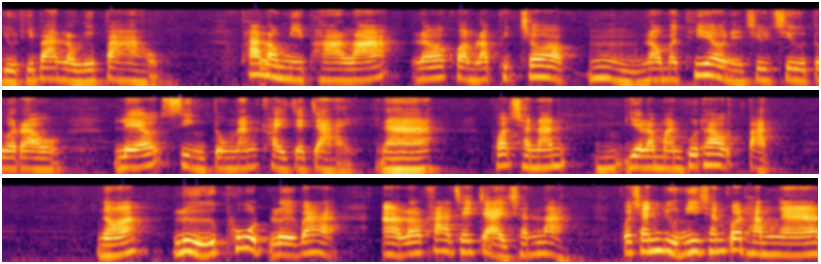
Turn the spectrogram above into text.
อยู่ที่บ้านเราหรือเปล่า ถ้าเรามีภาระแล้วความรับผิดชอบ อืม เรามาเที่ยวเนี่ยชิวๆตัวเรา แล้วสิ่งตรงนั้นใครจะจ่ายนะ เพราะฉะนั้นเยอรมันผู้เท่าตัด เนาะหรือพูดเลยว่าอ่าแล้วค่าใช้จ่ายฉันล่ะ เพราะฉันอยู่นี่ฉันก็ทำงาน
